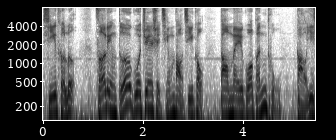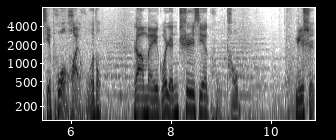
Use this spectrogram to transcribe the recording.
希特勒责令德国军事情报机构到美国本土搞一些破坏活动，让美国人吃些苦头。于是，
